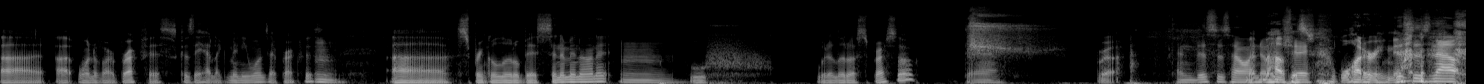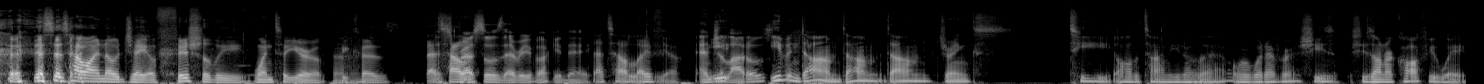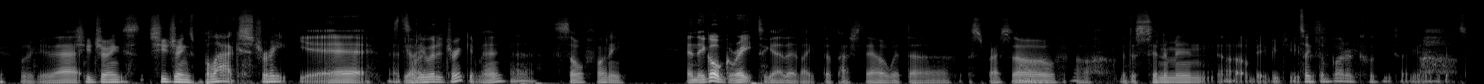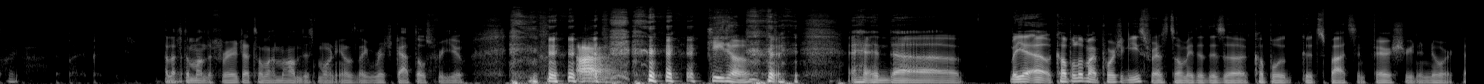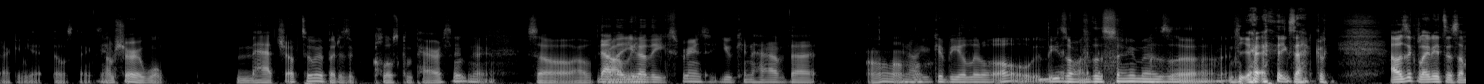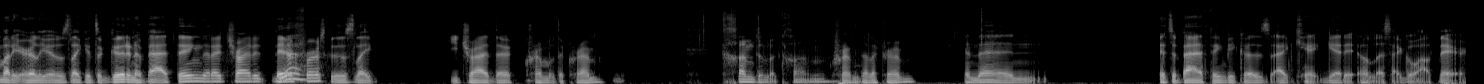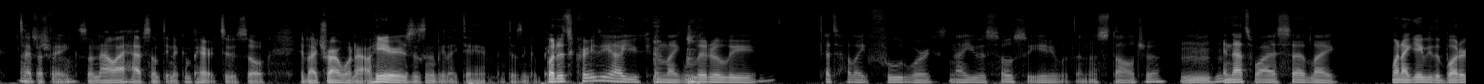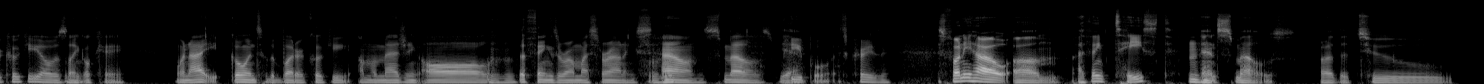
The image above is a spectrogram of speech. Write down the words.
uh, at one of our breakfasts, because they had like mini ones at breakfast. Mm. Uh, sprinkle a little bit of cinnamon on it. Mm. Oof. With a little espresso. Damn. Bruh. And this is how My I know mouth Jay. is watering now. This is now. this is how I know Jay officially went to Europe Uh-huh. because that's how espressos every fucking day. that's how life. Yeah, and E- gelatos. Even Dom, Dom, Dom drinks tea all the time. You know that or whatever. She's she's on her coffee wave. Look at that. She drinks she drinks black straight. yeah, that's That's the only how- way to drink it, man. Yeah. So funny, and they go great together. Like the pastel with the espresso, oh, with the cinnamon. Oh, baby Jesus! It's like the butter cookies. I guess. It's like the butter cookies. I left them on the fridge. I told my mom this morning. I was like, "Rich got those for you." Ah. keto. and uh but yeah a couple of my portuguese friends told me that there's a couple of good spots in Ferry Street in newark that i can get those things Yeah. i'm sure it won't match up to it but it's a close comparison Yeah. so i'll Now that you have the experience, you can have that. oh You know, you could be a little. Oh, these aren't the same as. uh yeah exactly i was explaining to somebody earlier it was like it's a good and a bad thing that i tried it there Yeah. first because it was like you tried the creme of the creme Creme de la creme. creme de la creme and then it's a bad thing because I can't get it unless I go out there type That's of thing. So now I have something to compare it to. So if I try one out here, it's just gonna be like, damn, it doesn't compare. But it's crazy how you can like literally. That's how like food works. Now you associate it with a nostalgia, Mhm. and that's why I said like, when I gave you the butter cookie, I was like, Mm-hmm. okay, when I go into the butter cookie, I'm imagining all Mhm. the things around my surroundings, Mhm. sounds, smells, Yeah. people. It's crazy. It's funny how um I think taste Mhm. and smells are the two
